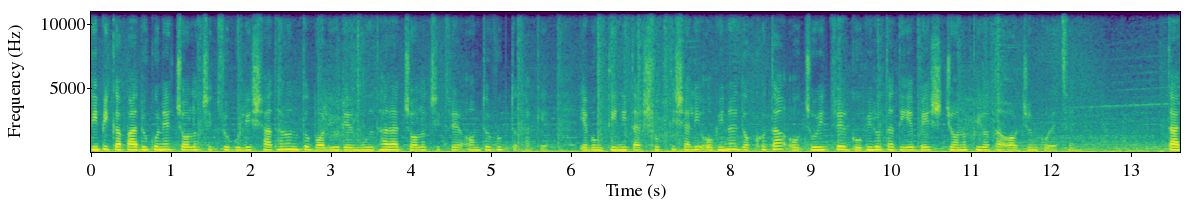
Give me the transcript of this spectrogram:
দীপিকা পাডুকোনের চলচ্চিত্রগুলি সাধারণত বলিউডের মূলধারার চলচ্চিত্রের অন্তর্ভুক্ত থাকে এবং তিনি তার শক্তিশালী অভিনয় দক্ষতা ও চরিত্রের গভীরতা দিয়ে বেশ জনপ্রিয়তা অর্জন করেছেন। তার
